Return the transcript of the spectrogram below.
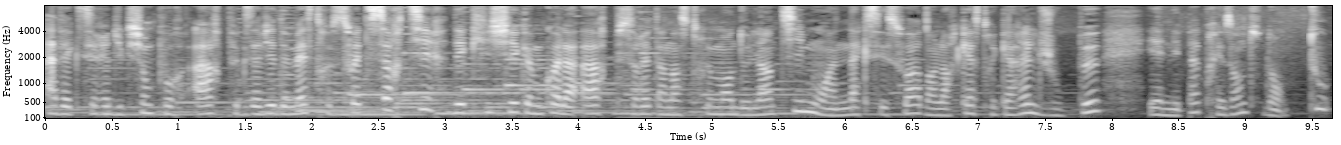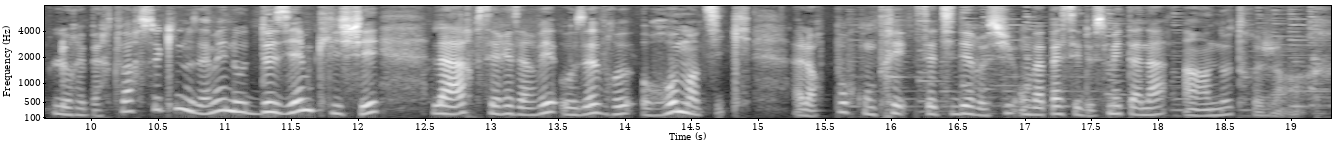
Avec ses réductions pour harpe, Xavier de Mestre souhaite sortir des clichés comme quoi la harpe serait un instrument de l'intime ou un accessoire dans l'orchestre car elle joue peu et elle n'est pas présente dans tout le répertoire, ce qui nous amène au deuxième cliché. La harpe s'est réservée aux œuvres romantiques. Alors pour contrer cette idée reçue, on va passer de Smetana à un autre genre.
